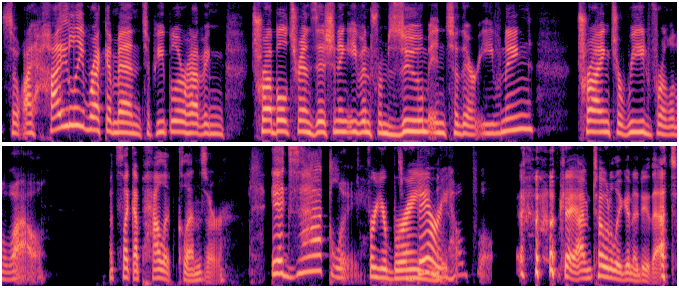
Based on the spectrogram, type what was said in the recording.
So I highly recommend to people who are having trouble transitioning even from Zoom into their evening trying to read for a little while. it's like a palate cleanser Exactly. for your It's brain. very helpful. okay, I'm totally going to do that.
